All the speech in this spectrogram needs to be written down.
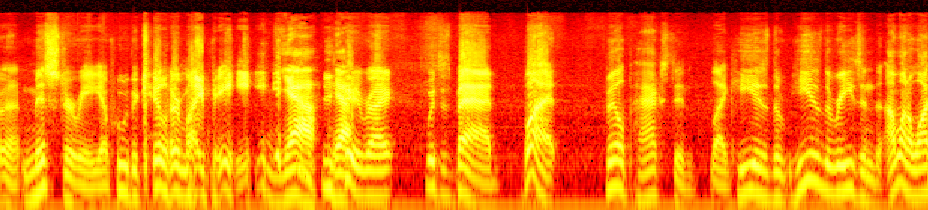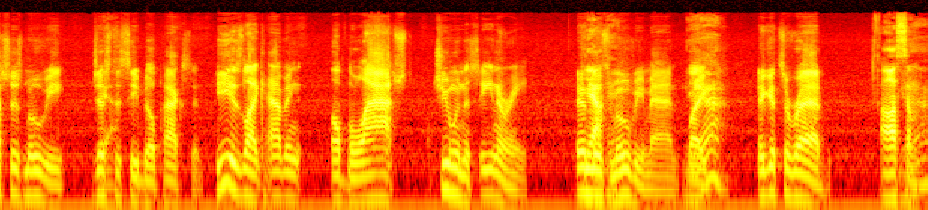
uh, mystery of who the killer might be. Yeah, yeah. right. Which is bad. But Bill Paxton, like he is the he is the reason I want to watch this movie just Yeah. to see Bill Paxton. He is like having a blast chewing the scenery in Yeah. this movie, man. Like Yeah. it gets a red. Awesome. Yeah.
